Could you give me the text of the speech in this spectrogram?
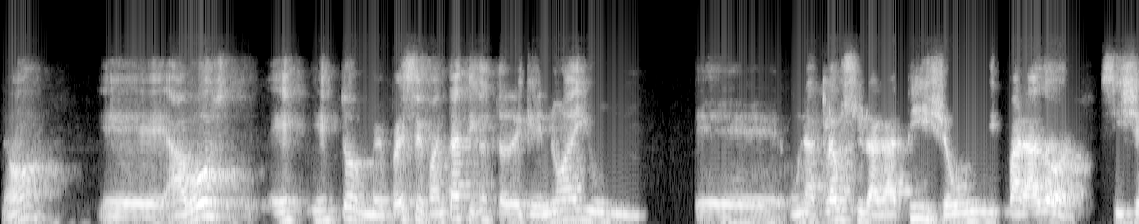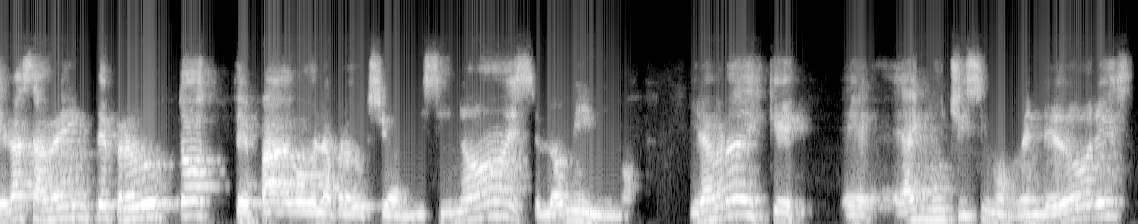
¿no? Eh, a vos, esto me parece fantástico, esto de que no hay eh, una cláusula gatillo, un disparador. Si llegás a 20 productos, te pago la producción, y si no, es lo mínimo. Y la verdad es que eh, hay muchísimos vendedores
